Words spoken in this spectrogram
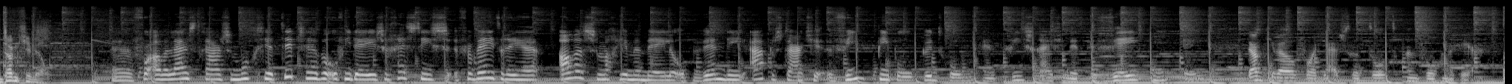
Dank je wel. Uh, voor alle luisteraars, mocht je tips hebben of ideeën, suggesties, verbeteringen, alles mag je me mailen op wendy-vpeople.com en V schrijf je met V-I-E. Dankjewel voor het luisteren. Tot een volgende keer.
